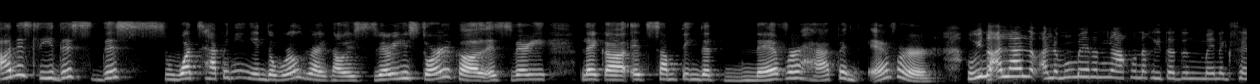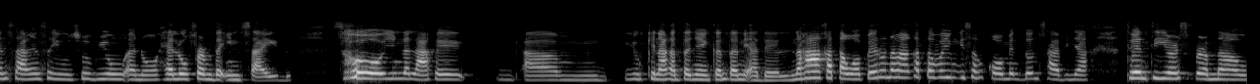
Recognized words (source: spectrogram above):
honestly, this this what's happening in the world right now is very historical. It's very like uh it's something that never happened ever. Uy, naalala, alam mo, meron nga ako nakita dun, may nag-send sa akin sa YouTube yung ano, Hello from the Inside. So, yung lalaki, um, yung kinakanta niya yung kanta ni Adele, nakakatawa, pero nakakatawa yung isang comment doon, sabi niya, 20 years from now,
